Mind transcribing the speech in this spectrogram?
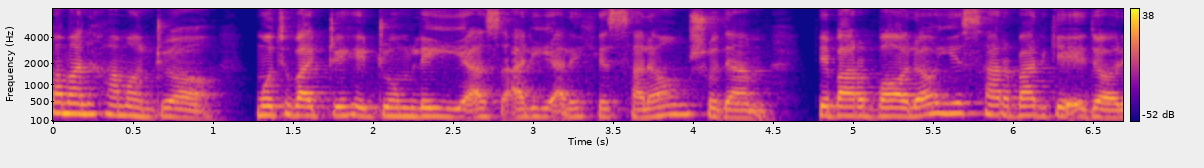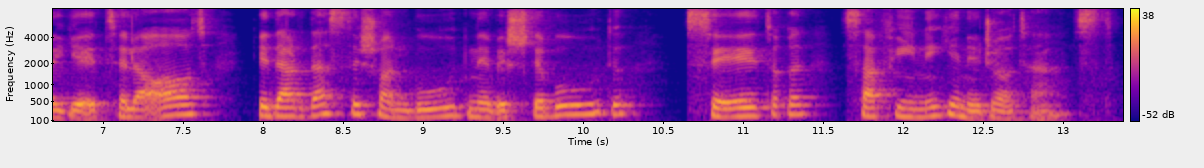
و من همانجا متوجه جمله ای از علی علیه السلام شدم که بر بالای سربرگ اداره اطلاعات که در دستشان بود نوشته بود صدق سفینه نجات است.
